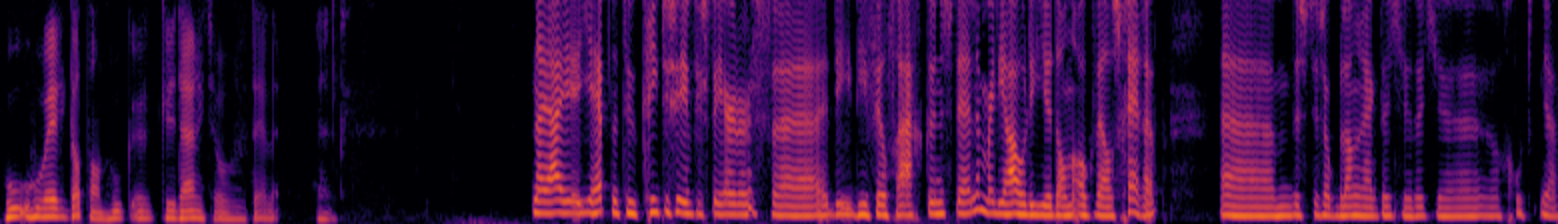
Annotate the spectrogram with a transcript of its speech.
Hoe, hoe werkt dat dan? Hoe kun je daar iets over vertellen? Nou ja, je, je, hebt natuurlijk kritische investeerders die, die veel vragen kunnen stellen, maar die houden je dan ook wel scherp. Um, dus het is ook belangrijk dat je, dat je goed, ja,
